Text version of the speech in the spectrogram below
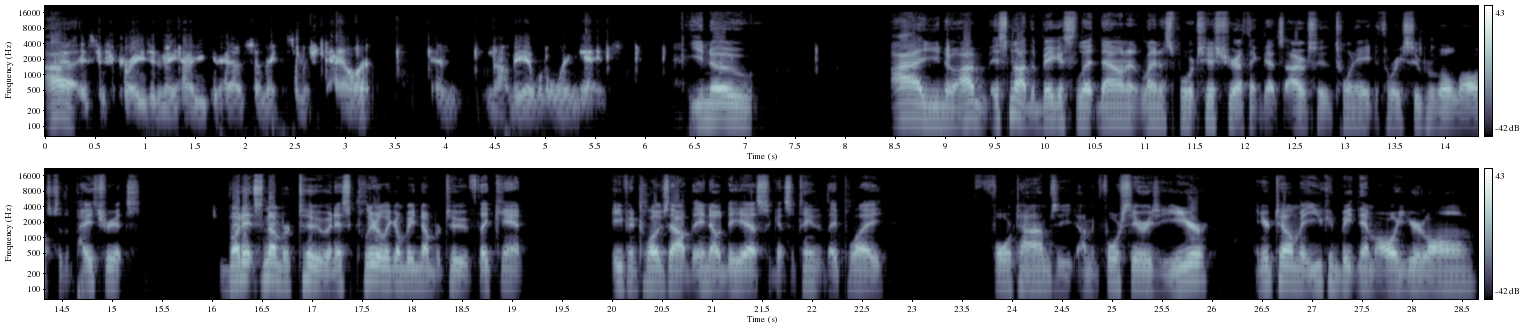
I, it's just crazy to me how you can have so much so much talent and not be able to win games. You know, I you know I'm. It's not the biggest letdown in Atlanta sports history. I think that's obviously the twenty-eight to three Super Bowl loss to the Patriots, but it's number two, and it's clearly going to be number two if they can't even close out the NLDS against a team that they play four times. I mean, four series a year, and you're telling me you can beat them all year long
